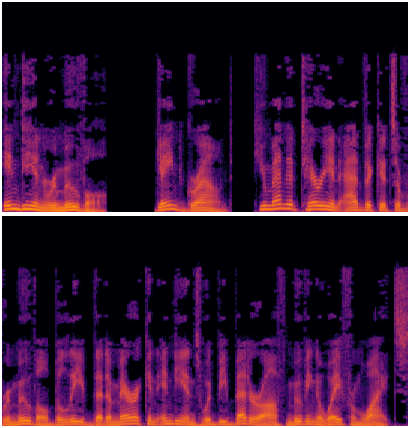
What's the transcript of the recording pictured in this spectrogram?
Indian removal, gained ground. Humanitarian advocates of removal believed that American Indians would be better off moving away from whites.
